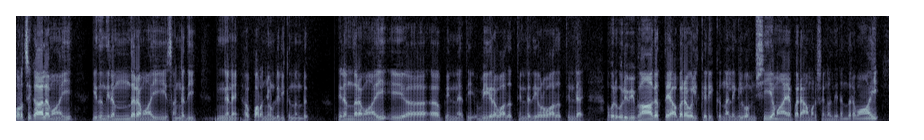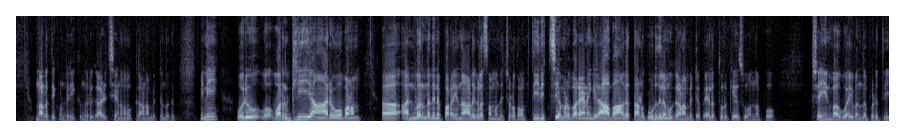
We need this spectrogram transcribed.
കുറച്ച് കാലമായി ഇത് നിരന്തരമായി ഈ സംഗതി ഇങ്ങനെ പറഞ്ഞുകൊണ്ടിരിക്കുന്നുണ്ട്. നിരന്തരമായി ഈ പിന്നെ ഭീകരവാദത്തിന്റെ തീവ്രവാദത്തിന്റെ ഒരു ഒരു വിഭാഗത്തെ അപരവൽക്കരിക്കുന്ന അല്ലെങ്കിൽ വംശീയമായ പരാമർശങ്ങൾ നിരന്തരമായി നടത്തിക്കൊണ്ടിരിക്കുന്ന ഒരു കാഴ്ചയാണ് നമുക്ക് കാണാൻ പറ്റുന്നത്. ഇനി ഒരു വർഗീയ ആരോപണം അൻവറിനെതിനെ പറയുന്ന ആളുകളെ സംബന്ധിച്ചിടത്തോളം തിരിച്ച് നമ്മൾ പറയുകയാണെങ്കിൽ ആ ഭാഗത്താണ് കൂടുതൽ നമുക്ക് കാണാൻ പറ്റും ഏലത്തൂർ കേസ് വന്നപ്പോൾ ഷഹീൻ ബാഗുവായി ബന്ധപ്പെടുത്തി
